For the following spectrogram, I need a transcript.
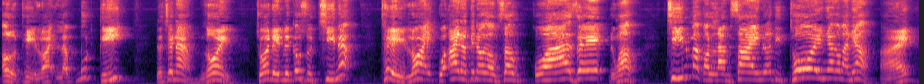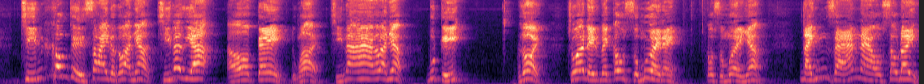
ở thể loại là bút ký. Được chưa nào? Rồi Chúng ta đến với câu số 9 á, Thể loại của ai đặt tên dòng sông? Quá dễ, đúng không? 9 mà còn làm sai nữa thì thôi nha các bạn nhá. Đấy 9 không thể sai được các bạn nhá. 9 là gì ạ? Ok, đúng rồi 9 là A các bạn nhá. Bút ký. Rồi chúng ta đến với câu số 10 này. Câu số 10 nhá. Đánh giá nào sau đây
